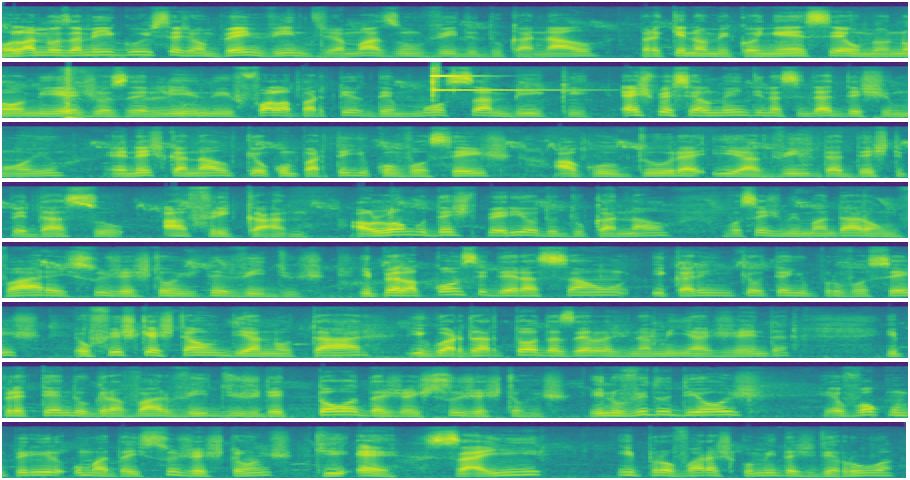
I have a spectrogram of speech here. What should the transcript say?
Olá meus amigos, sejam bem-vindos a mais um vídeo do canal. Para quem não me conhece, o meu nome é Joselino e falo a partir de Moçambique, especialmente na cidade de Chimoio. É neste canal que eu compartilho com vocês a cultura e a vida deste pedaço africano. Ao longo deste período do canal, vocês me mandaram várias sugestões de vídeos e pela consideração e carinho que eu tenho por vocês, eu fiz questão de anotar e guardar todas elas na minha agenda e pretendo gravar vídeos de todas as sugestões. E no vídeo de hoje eu vou cumprir uma das sugestões que é sair e provar as comidas de rua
